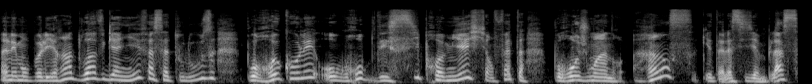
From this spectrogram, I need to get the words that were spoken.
les Montpelliérains doivent gagner face à Toulouse pour recoller au groupe des six premiers. En fait, pour rejoindre Reims, qui est à la sixième place.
